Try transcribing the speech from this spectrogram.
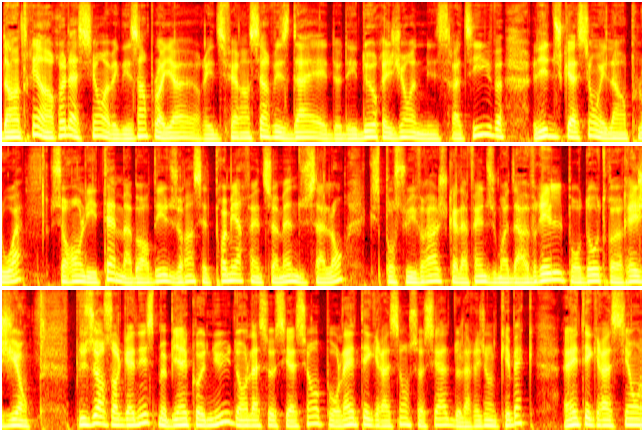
d'entrer en relation avec des employeurs et différents services d'aide des deux régions administratives. L'éducation et l'emploi seront les thèmes abordés durant cette première fin de semaine du salon qui se poursuivra jusqu'à la fin du mois d'avril pour d'autres régions. Plusieurs organismes bien connus, dont l'Association pour l'intégration sociale de la région de Québec, Intégration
